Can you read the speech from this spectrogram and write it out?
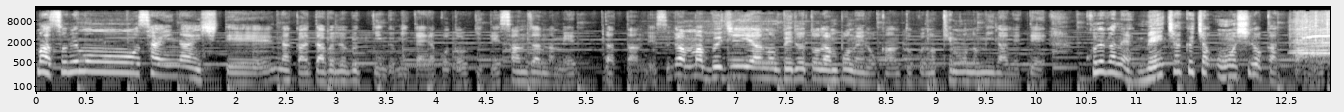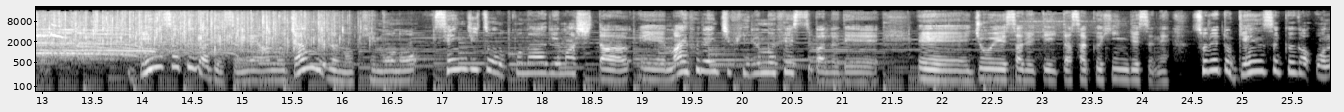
まあそれも災難してなんかダブルブッキングみたいなこと起きて散々な目だったんですがまあ無事あのベルトラン・ボネロ監督の獣見られてこれがねめちゃくちゃ面白かったんです。原作がですね、あの、ジャングルの獣、先日行われました、えー、マイフレンチフィルムフェスティバルで、えー、上映されていた作品ですね。それと原作が同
